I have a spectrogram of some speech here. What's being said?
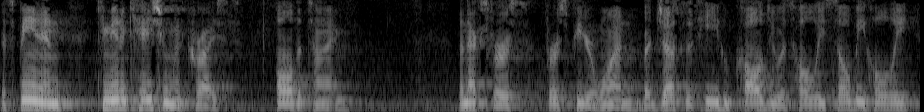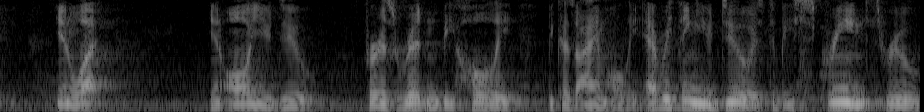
It's being in communication with Christ all the time. The next verse, 1 Peter 1, but just as he who called you is holy, so be holy in what? In all you do. For it is written, be holy because I am holy. Everything you do is to be screened through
